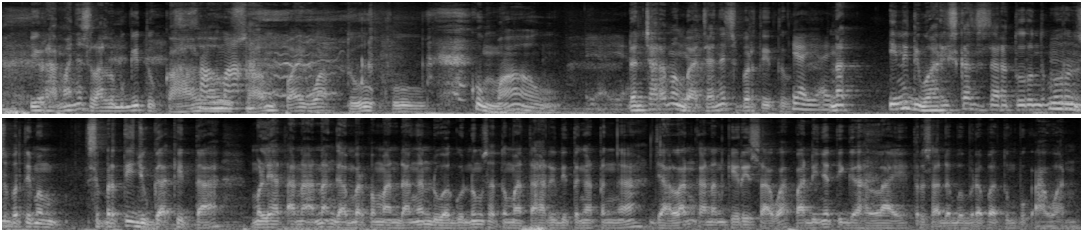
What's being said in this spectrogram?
iramanya selalu begitu. Kalau Sama. sampai waktuku, ku mau. Ya, ya. Dan cara membacanya ya. seperti itu. Ya, ya, ya. Nah, ini diwariskan secara turun temurun hmm. seperti mem, seperti juga kita melihat anak-anak gambar pemandangan dua gunung satu matahari di tengah-tengah jalan kanan kiri sawah padinya tiga helai terus ada beberapa tumpuk awan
